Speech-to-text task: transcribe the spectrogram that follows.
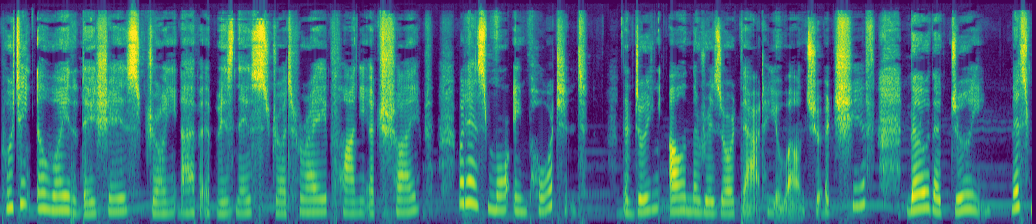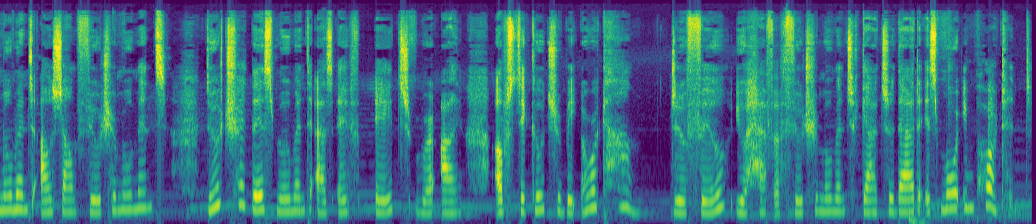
Putting away the dishes, drawing up a business strategy, planning a trip, what is more important than doing on the result that you want to achieve, though the doing this moment or some future moment? Do treat this moment as if it were an obstacle to be overcome. Do you feel you have a future moment to get to that is more important?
